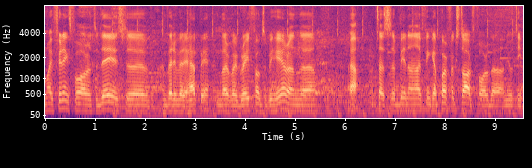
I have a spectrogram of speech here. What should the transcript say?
My feelings for today is uh, I'm very, very happy. I'm very, very grateful to be here, and uh, yeah, it has been, uh, I think, a perfect start for the new team.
